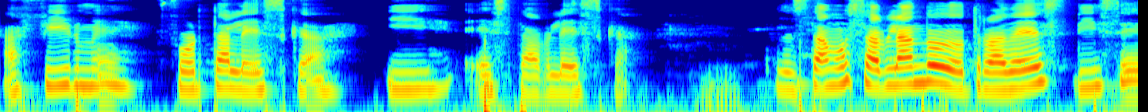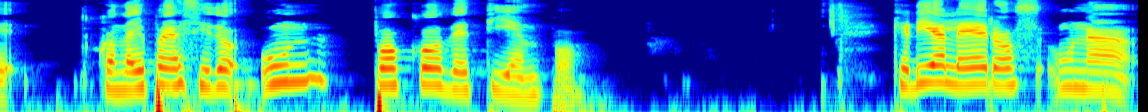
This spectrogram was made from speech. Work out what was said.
afirme, fortalezca y establezca. estamos hablando de otra vez, dice, cuando hay padecido un poco de tiempo. Quería leeros una,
